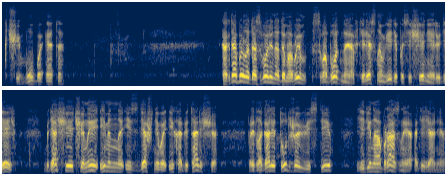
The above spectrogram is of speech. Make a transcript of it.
К чему бы это?» Когда было дозволено домовым свободное в телесном виде посещение людей, бдящие чины именно из здешнего их обиталища предлагали тут же ввести единообразные одеяния,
